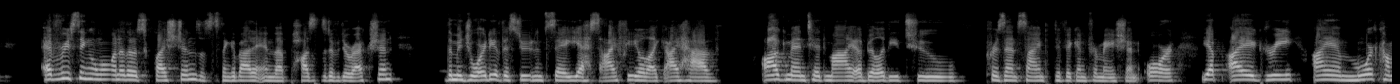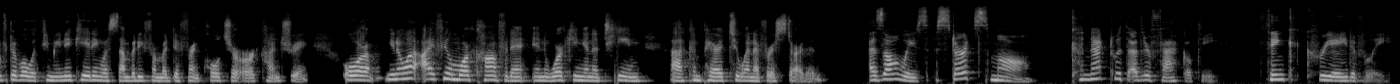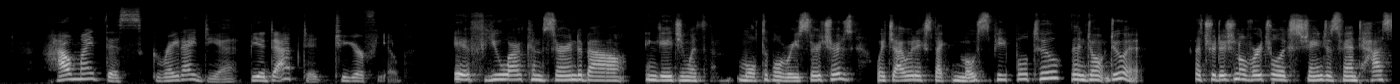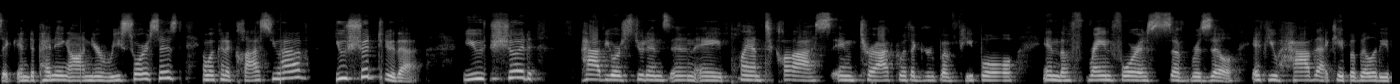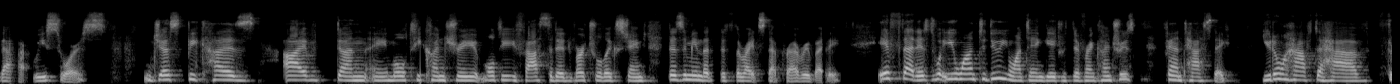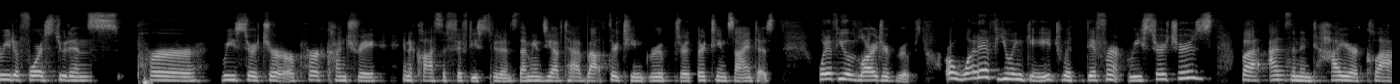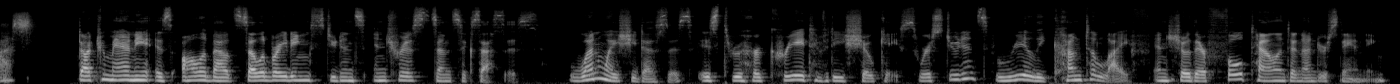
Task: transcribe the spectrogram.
every single one of those questions, let's think about it in the positive direction. The majority of the students say, Yes, I feel like I have augmented my ability to present scientific information. Or, yep, I agree. I am more comfortable with communicating with somebody from a different culture or country. Or, you know what? I feel more confident in working in a team uh, compared to when I first started. As always, start small, connect with other faculty, think creatively. How might this great idea be adapted to your field? If you are concerned about engaging with multiple researchers, which I would expect most people to, then don't do it. A traditional virtual exchange is fantastic. And depending on your resources and what kind of class you have, you should do that. You should have your students in a plant class interact with a group of people in the rainforests of Brazil if you have that capability, that resource. Just because I've done a multi-country, multifaceted virtual exchange doesn't mean that it's the right step for everybody. If that is what you want to do, you want to engage with different countries, fantastic. You don't have to have three to four students per researcher or per country in a class of 50 students. That means you have to have about 13 groups or 13 scientists. What if you have larger groups? Or what if you engage with different researchers, but as an entire class? Dr. Mani is all about celebrating students' interests and successes. One way she does this is through her Creativity Showcase, where students really come to life and show their full talent and understanding.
